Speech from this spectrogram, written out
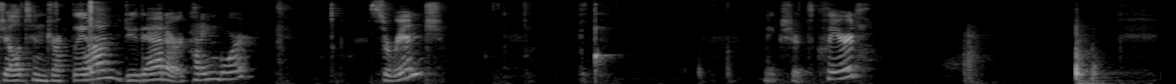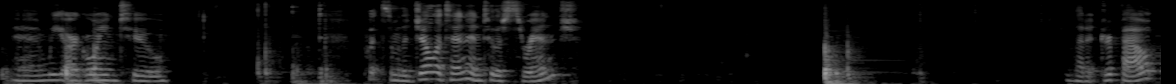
gelatin directly on, do that, or a cutting board. Syringe. Make sure it's cleared. And we are going to put some of the gelatin into the syringe. Let it drip out.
